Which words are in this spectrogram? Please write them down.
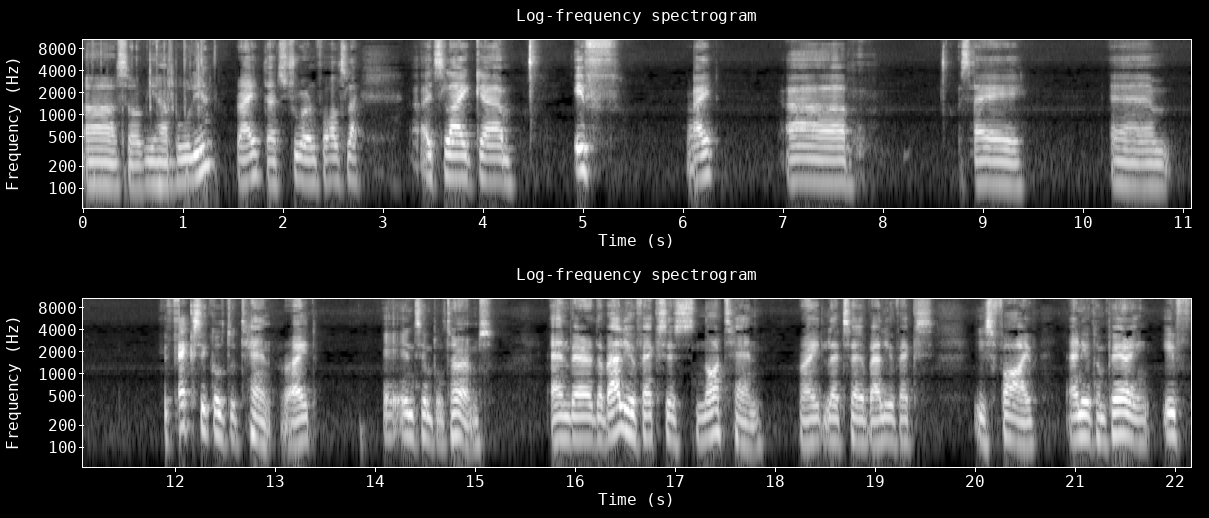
uh, so we have boolean, right? That's true and false. Like it's like um, if, right? Uh, say, um, if x equal to ten, right? In simple terms, and where the value of x is not ten, right? Let's say value of x is five, and you're comparing if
